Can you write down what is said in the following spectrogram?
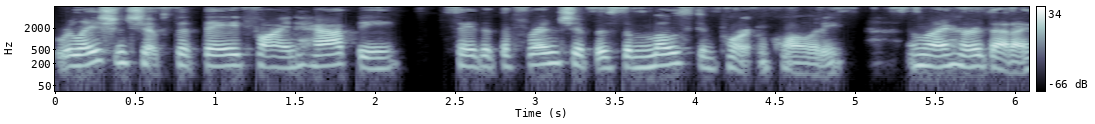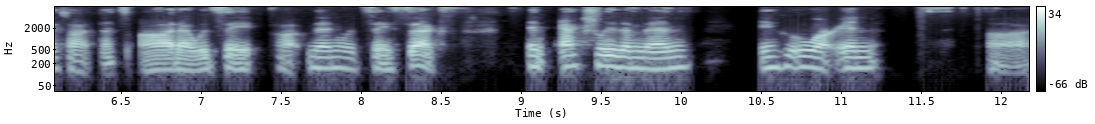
relationships that they find happy say that the friendship is the most important quality. And when I heard that, I thought that's odd. I would say thought men would say sex, and actually the men who are in uh,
